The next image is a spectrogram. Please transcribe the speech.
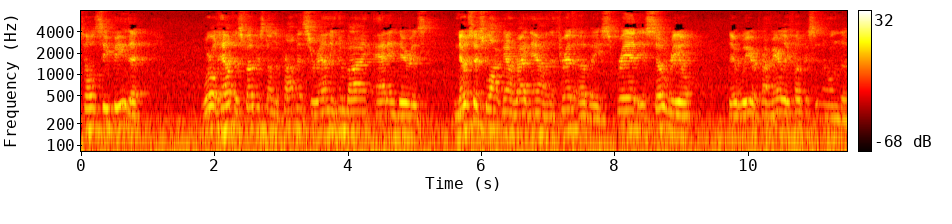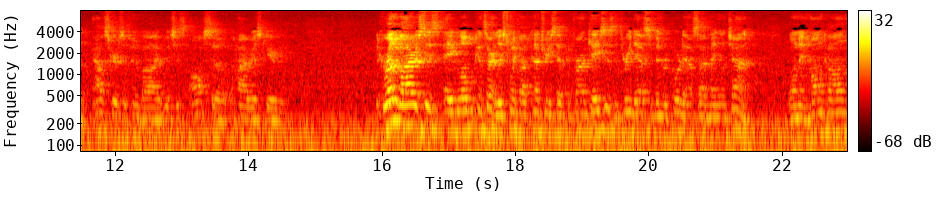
told CP that World Help is focused on the province surrounding Hubei, adding there is no such lockdown right now, and the threat of a spread is so real that we are primarily focusing on the outskirts of Hubei, which is also a high risk area. The coronavirus is a global concern. At least 25 countries have confirmed cases, and three deaths have been recorded outside mainland China one in Hong Kong,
